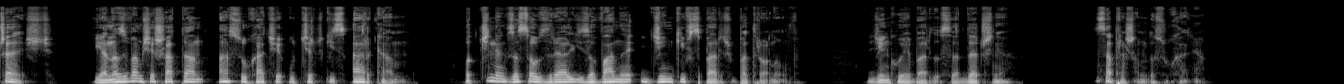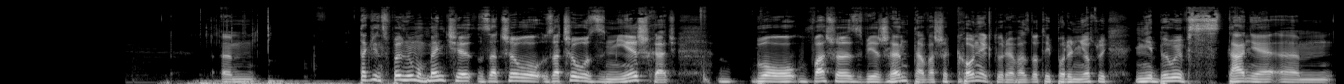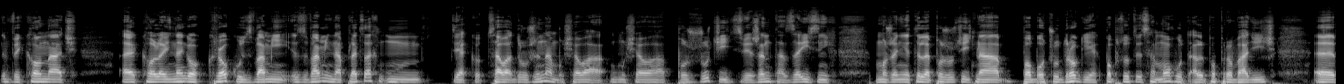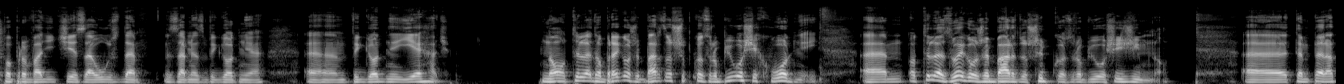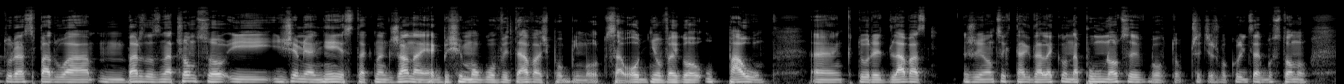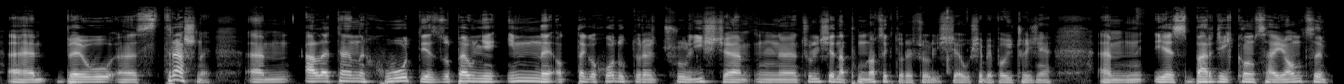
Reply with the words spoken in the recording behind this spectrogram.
Cześć, ja nazywam się Szatan, a słuchacie Ucieczki z Arkham. Odcinek został zrealizowany dzięki wsparciu patronów. Dziękuję bardzo serdecznie. Zapraszam do słuchania. Um, tak więc w pewnym momencie zaczęło, zaczęło zmierzchać, bo wasze zwierzęta, wasze konie, które was do tej pory niosły, nie były w stanie um, wykonać kolejnego kroku z wami, z wami na plecach. Mm, jako cała drużyna musiała, musiała porzucić zwierzęta, zejść z nich, może nie tyle porzucić na poboczu drogi, jak popsuty samochód, ale poprowadzić, e, poprowadzić je za uzdę, zamiast wygodnie, e, wygodnie jechać. No, o tyle dobrego, że bardzo szybko zrobiło się chłodniej. O tyle złego, że bardzo szybko zrobiło się zimno. E, temperatura spadła mm, bardzo znacząco i, i ziemia nie jest tak nagrzana, jakby się mogło wydawać, pomimo całodniowego upału, e, który dla Was żyjących tak daleko na północy, bo to przecież w okolicach Bostonu e, był straszny, ale ten chłód jest zupełnie inny od tego chłodu, który czuliście, mm, czuliście na północy, który czuliście u siebie w ojczyźnie. Jest bardziej kąsający,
